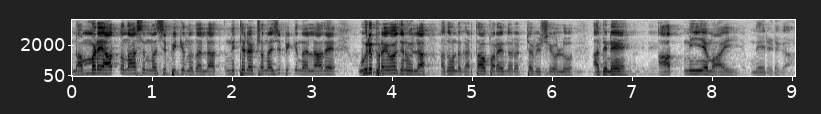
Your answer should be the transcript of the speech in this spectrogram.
നമ്മുടെ ആത്മനാശം നശിപ്പിക്കുന്നതല്ലാതെ നിത്യരക്ഷ നശിപ്പിക്കുന്നതല്ലാതെ ഒരു പ്രയോജനമില്ല അതുകൊണ്ട് കർത്താവ് പറയുന്ന ഒരൊറ്റ വിഷയമുള്ളൂ. അതിനെ ആത്മീയമായി നേരിടുക.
